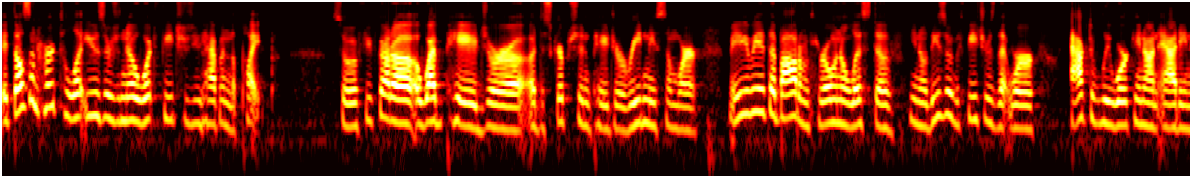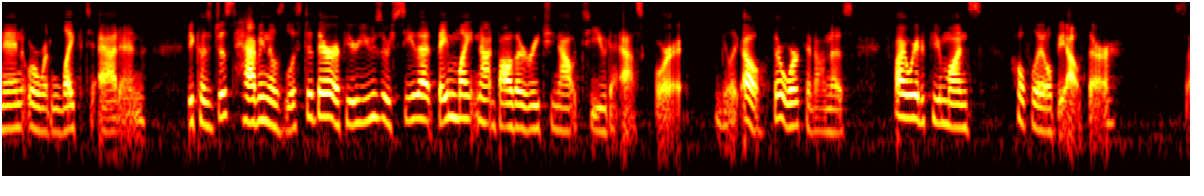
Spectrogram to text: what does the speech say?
it doesn't hurt to let users know what features you have in the pipe. So if you've got a, a web page or a, a, description page or readme somewhere, maybe at the bottom throw in a list of, you know, these are the features that we're actively working on adding in or would like to add in. Because just having those listed there, if your users see that, they might not bother reaching out to you to ask for it. And be like, oh, they're working on this. If I wait a few months, hopefully it'll be out there. So.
